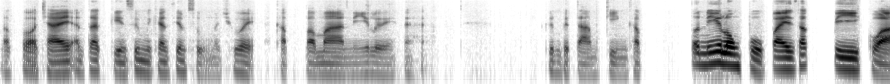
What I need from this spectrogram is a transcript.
แล้วก็ใช้อันตรกรีนซึ่งมีแคลเซียมสูงมาช่วยนะครับประมาณนี้เลยนะฮะขึ้นไปตามกิ่งครับต้นนี้ลงปลูกไปสักปีกว่า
